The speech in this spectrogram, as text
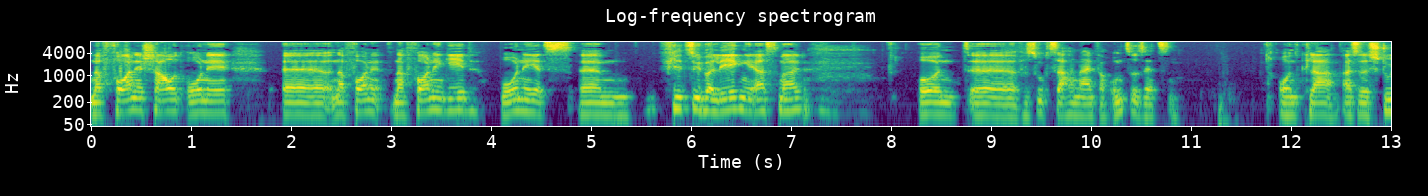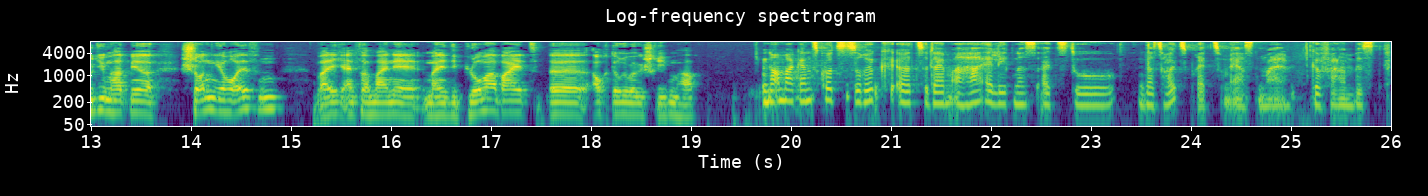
nach vorne schaut, ohne äh, nach vorne nach vorne geht, ohne jetzt ähm, viel zu überlegen erstmal und äh, versucht Sachen einfach umzusetzen. Und klar, also das Studium hat mir schon geholfen, weil ich einfach meine meine Diplomarbeit äh, auch darüber geschrieben habe. Nochmal ganz kurz zurück äh, zu deinem Aha-Erlebnis, als du das Holzbrett zum ersten Mal gefahren bist.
